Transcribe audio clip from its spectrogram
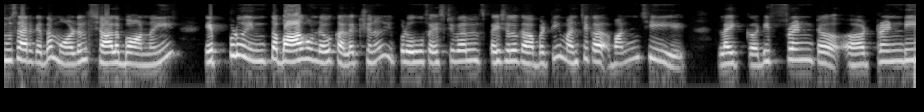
చూసారు కదా మోడల్స్ చాలా బాగున్నాయి. ఎప్పుడు ఇంత బాగుండవు కలెక్షన్. ఇప్పుడు ఫెస్టివల్ స్పెషల్ కాబట్టి మంచి మంచి లైక్ డిఫరెంట్ ట్రెండీ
